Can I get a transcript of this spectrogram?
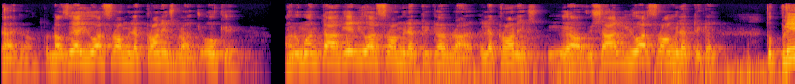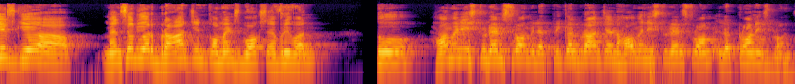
diagram. So Navya you are from electronics branch. Okay. Hanumanta again you are from electrical branch electronics. Yeah, Vishal you are from electrical. So please give, uh, mention your branch in comments box everyone. So how many students from electrical branch and how many students from electronics branch?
